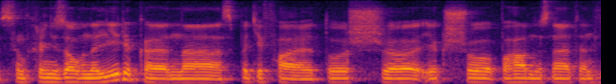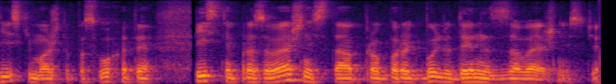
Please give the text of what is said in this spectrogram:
синхронізована лірика на Spotify. Тож, якщо погано знаєте англійський, можете послухати пісня про залежність та про боротьбу людини з залежністю.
